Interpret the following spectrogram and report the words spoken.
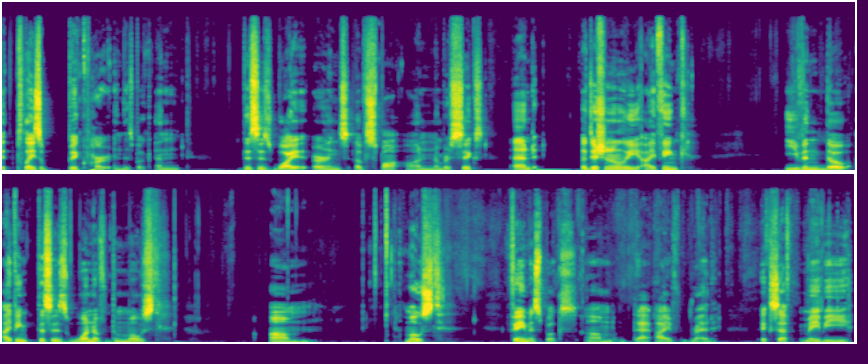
it plays a big part in this book, and this is why it earns a spot on number six. And additionally, I think even though I think this is one of the most um most famous books um that I've read except maybe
